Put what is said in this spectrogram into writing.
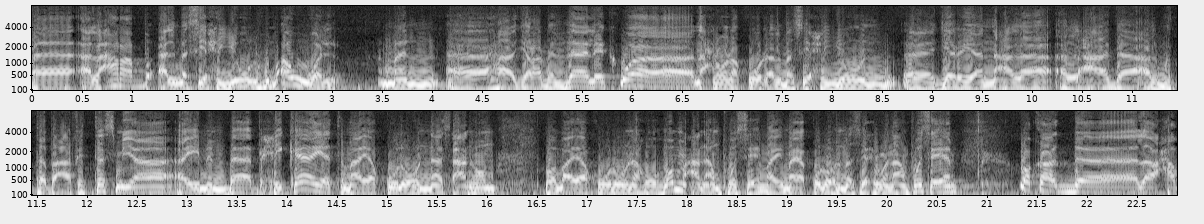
آه العرب المسيحيون هم أول من آه، هاجر من ذلك ونحن نقول المسيحيون آه، جريا على العادة المتبعة في التسمية أي من باب حكاية ما يقوله الناس عنهم وما يقولونه هم عن أنفسهم أي ما يقوله المسيحيون عن أنفسهم. وقد آه، لاحظ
